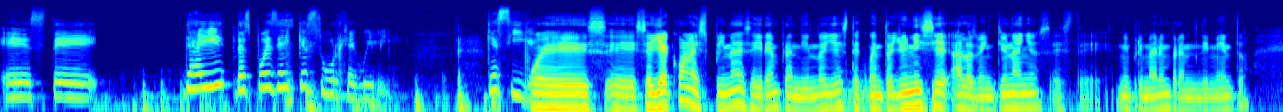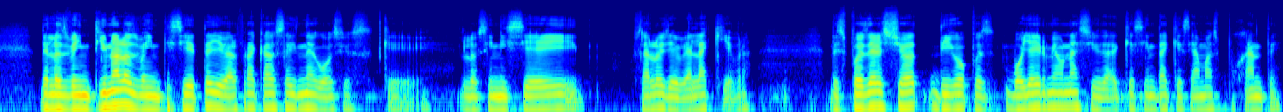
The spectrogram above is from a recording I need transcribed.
Este, de ahí, después de ahí, ¿qué surge, Willy? ¿Qué sigue? Pues eh, seguía con la espina de seguir emprendiendo y este cuento. Yo inicié a los 21 años este, mi primer emprendimiento. De los 21 a los 27 llevé al fracaso seis negocios que los inicié y, o sea, los llevé a la quiebra. Después del shot, digo, pues voy a irme a una ciudad que sienta que sea más pujante,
